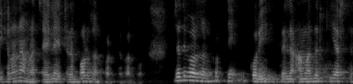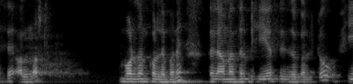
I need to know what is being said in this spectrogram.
এই কারণে আমরা চাইলে এটাকে বর্জন করতে পারব। যদি বর্জন করতে করি তাহলে আমাদের কি আসতেছে? অলমোস্ট বর্জন করলে পরে তাহলে আমাদের VS is equal to V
